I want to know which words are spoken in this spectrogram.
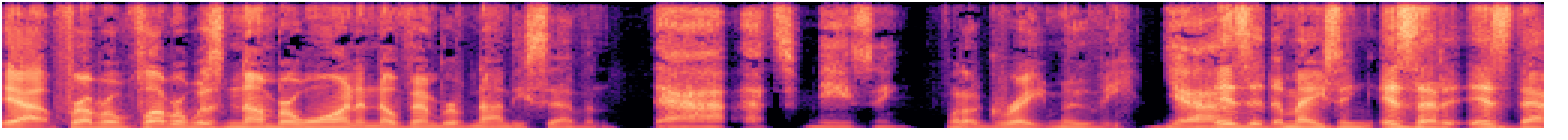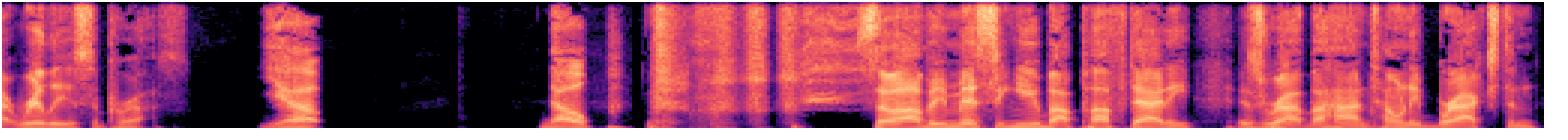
Yeah, Flubber, Flubber was number one in November of '97. Yeah, that's amazing. What a great movie! Yeah. Is it amazing? Is that is that really a surprise? yep. Nope. So I'll be missing you by Puff Daddy is right behind Toni Braxton,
